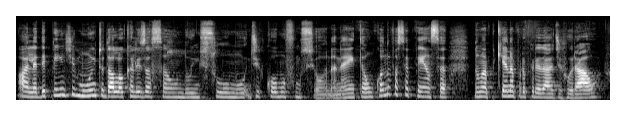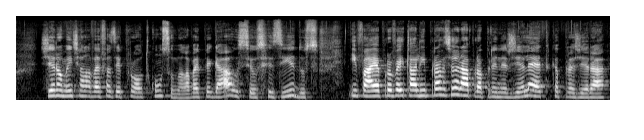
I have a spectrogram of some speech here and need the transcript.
Olha, depende muito da localização do insumo, de como funciona, né? Então, quando você pensa numa pequena propriedade rural, geralmente ela vai fazer para o autoconsumo. Ela vai pegar os seus resíduos e vai aproveitar ali para gerar a própria energia elétrica, para gerar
